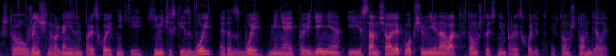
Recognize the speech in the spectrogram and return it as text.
что у женщины в организме происходит некий химический сбой, этот сбой меняет поведение, и сам человек, в общем, не виноват в том, что с ним происходит, и в том, что он делает.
